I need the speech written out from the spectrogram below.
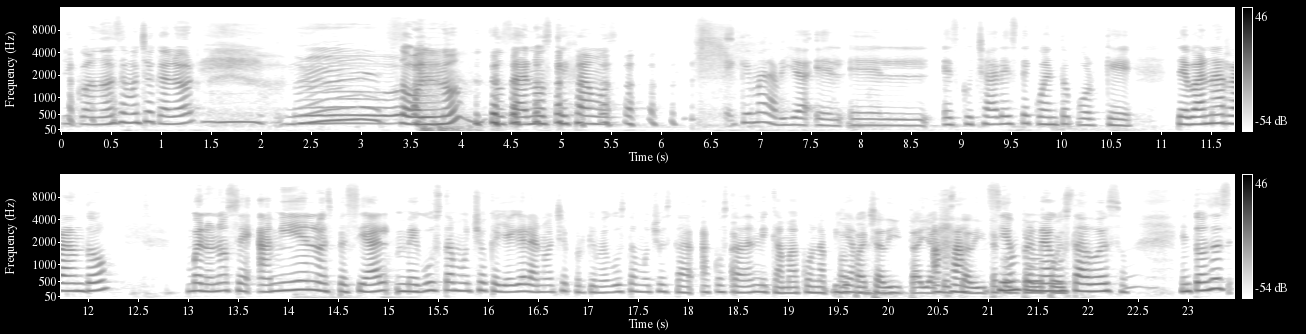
Y cuando hace mucho calor, mm, sol, ¿no? O sea, nos quejamos. Eh, qué maravilla el, el escuchar este cuento porque te va narrando bueno, no sé, a mí en lo especial me gusta mucho que llegue la noche porque me gusta mucho estar acostada en mi cama con la pijama. Apachadita y acostadita. siempre me ha gustado eso. Entonces,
